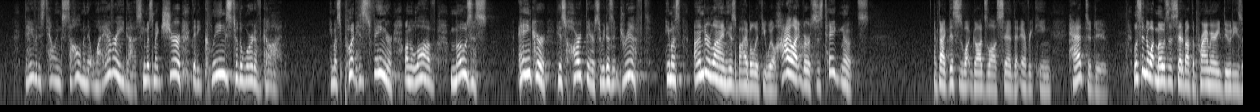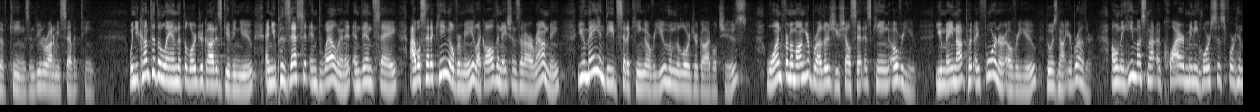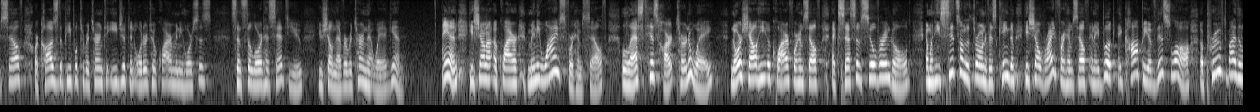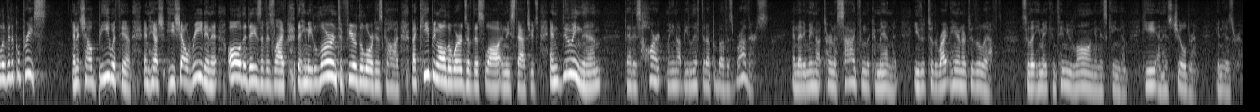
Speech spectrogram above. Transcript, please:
David is telling Solomon that whatever he does, he must make sure that he clings to the word of God. He must put his finger on the law of Moses, anchor his heart there so he doesn't drift. He must underline his Bible, if you will, highlight verses, take notes. In fact, this is what God's law said that every king had to do. Listen to what Moses said about the primary duties of kings in Deuteronomy 17. When you come to the land that the Lord your God is giving you, and you possess it and dwell in it, and then say, I will set a king over me, like all the nations that are around me, you may indeed set a king over you, whom the Lord your God will choose. One from among your brothers you shall set as king over you. You may not put a foreigner over you who is not your brother. Only he must not acquire many horses for himself or cause the people to return to Egypt in order to acquire many horses, since the Lord has said to you, You shall never return that way again. And he shall not acquire many wives for himself, lest his heart turn away nor shall he acquire for himself excessive silver and gold. And when he sits on the throne of his kingdom, he shall write for himself in a book a copy of this law approved by the Levitical priests. And it shall be with him, and he shall read in it all the days of his life, that he may learn to fear the Lord his God by keeping all the words of this law and these statutes, and doing them, that his heart may not be lifted up above his brothers, and that he may not turn aside from the commandment either to the right hand or to the left, so that he may continue long in his kingdom, he and his children in Israel.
